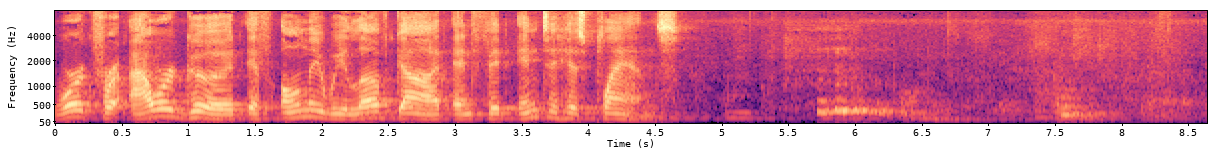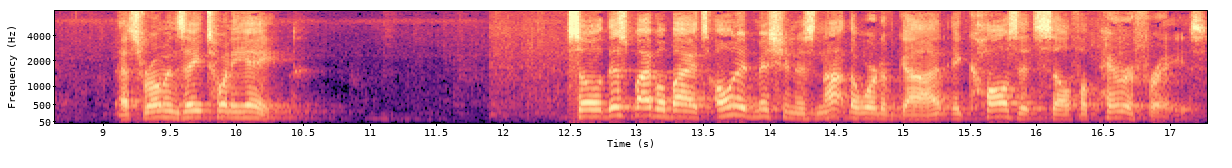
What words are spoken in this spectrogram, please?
work for our good if only we love God and fit into his plans. That's Romans 8:28. So this Bible by its own admission is not the word of God. It calls itself a paraphrase.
